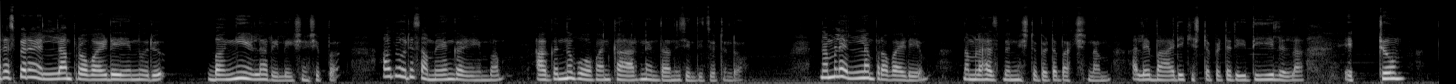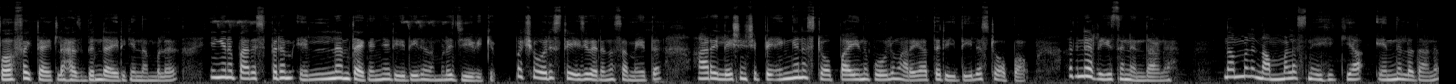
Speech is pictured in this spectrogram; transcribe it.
പരസ്പരം എല്ലാം പ്രൊവൈഡ് ചെയ്യുന്ന ഒരു ഭംഗിയുള്ള റിലേഷൻഷിപ്പ് അതൊരു സമയം കഴിയുമ്പം അകന്നു പോവാൻ കാരണം എന്താണെന്ന് ചിന്തിച്ചിട്ടുണ്ടോ? നമ്മളെല്ലാം പ്രൊവൈഡ് ചെയ്യും. നമ്മളെ ഹസ്ബൻഡിന് ഇഷ്ടപ്പെട്ട ഭക്ഷണം അല്ലെങ്കിൽ ഭാര്യയ്ക്ക് ഇഷ്ടപ്പെട്ട രീതിയിലുള്ള ഏറ്റവും പെർഫെക്റ്റ് ആയിട്ടുള്ള ഹസ്ബൻഡായിരിക്കും നമ്മൾ ഇങ്ങനെ പരസ്പരം എല്ലാം തികഞ്ഞ രീതിയിൽ നമ്മൾ ജീവിക്കും. പക്ഷെ ഒരു സ്റ്റേജ് വരുന്ന സമയത്ത് ആ റിലേഷൻഷിപ്പ് എങ്ങനെ സ്റ്റോപ്പായി എന്ന് പോലും അറിയാത്ത രീതിയിൽ സ്റ്റോപ്പാവും അതിന്റെ റീസൺ എന്താണ്? നമ്മൾ നമ്മളെ സ്നേഹിക്കുക എന്നുള്ളതാണ്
